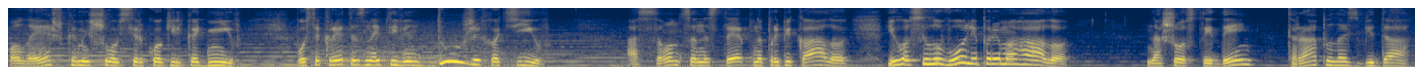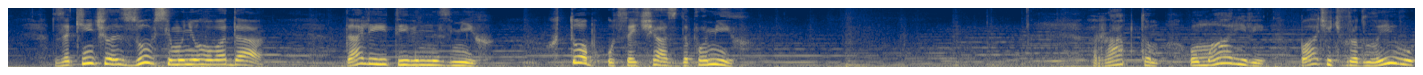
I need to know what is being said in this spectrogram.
Олешком ішов Сірко кілька днів, бо секрети знайти він дуже хотів. А сонце нестерпно припікало, його силу волі перемагало. На шостий день трапилась біда, закінчилась зовсім у нього вода. Далі йти він не зміг. Хто б у цей час допоміг? Раптом у Мар'єві бачить вродливу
